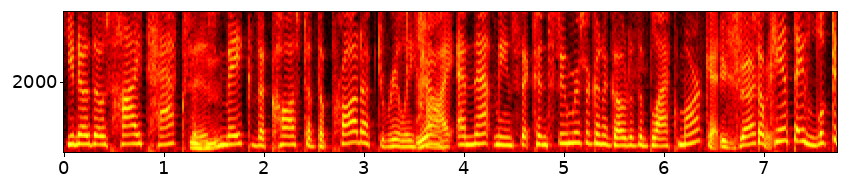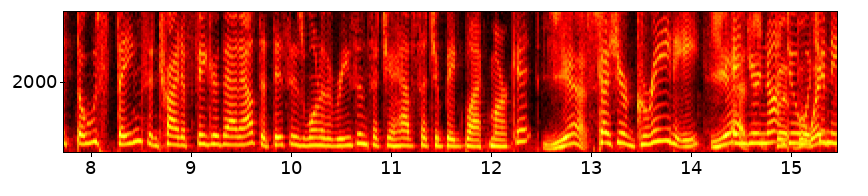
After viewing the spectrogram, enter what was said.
You know, those high taxes make the cost of the product really Mm-hmm. Yeah. high, and that means that consumers are going to go to the black market. Exactly. So can't they look at those things and try to figure that out? That this is one of the reasons that you have such a big black market yes, because you're greedy Yes, and you're not but- doing but what you wait, need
